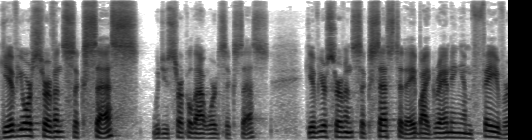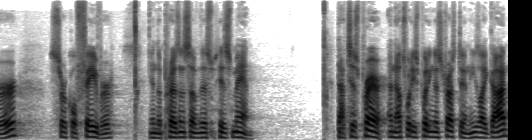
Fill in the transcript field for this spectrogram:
Give your servant success. Would you circle that word success? Give your servant success today by granting him favor, circle favor, in the presence of this his man. That's his prayer, and that's what he's putting his trust in. He's like, God,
